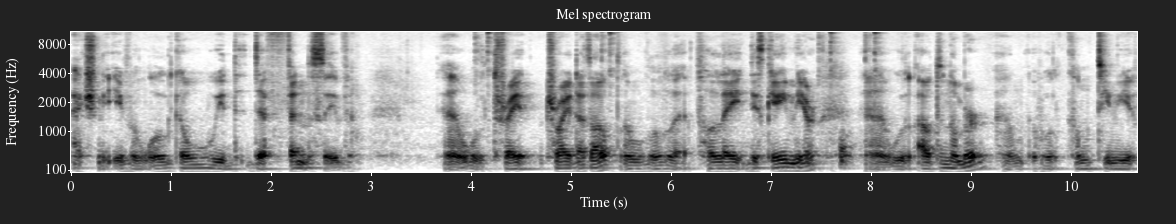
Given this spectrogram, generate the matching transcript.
actually, even we'll go with defensive. and we'll try try that out and we'll uh, play this game here and we'll out the number and we'll continue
